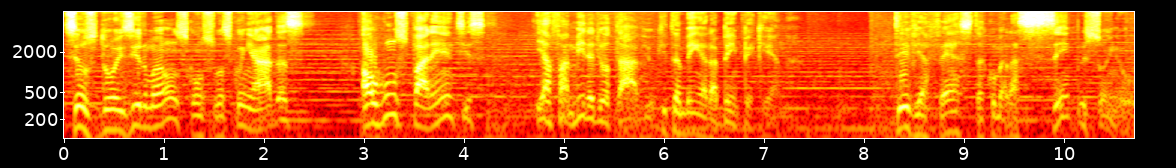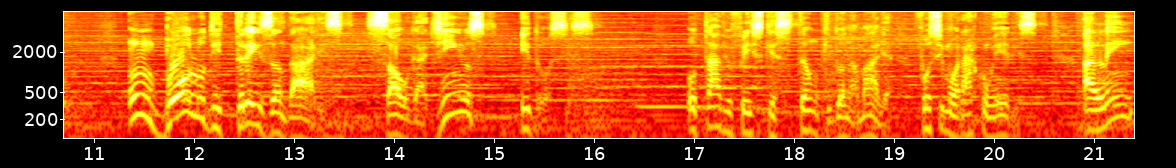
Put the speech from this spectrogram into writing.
seus dois irmãos com suas cunhadas, alguns parentes e a família de Otávio, que também era bem pequena. Teve a festa como ela sempre sonhou: um bolo de três andares, salgadinhos e doces. Otávio fez questão que Dona Malha fosse morar com eles, além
